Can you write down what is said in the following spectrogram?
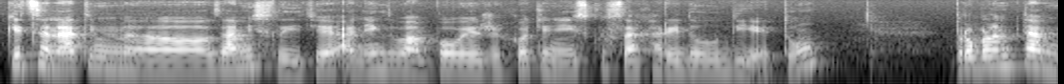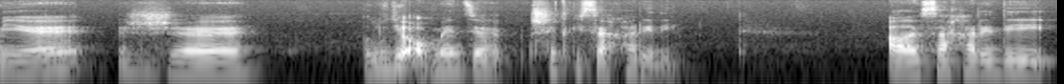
keď sa nad tým uh, zamyslíte a niekto vám povie, že choďte nízkosacharidovú dietu, problém tam je, že ľudia obmedzia všetky sacharidy. Ale sacharidy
